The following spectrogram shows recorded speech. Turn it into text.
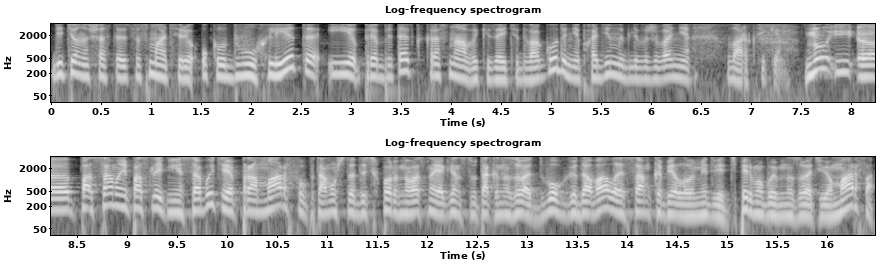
Детеныши остаются с матерью около двух лет и приобретают как раз на навыки за эти два года, необходимые для выживания в Арктике. Ну и э, по, самые последние события про Марфу, потому что до сих пор новостные агентства так и называют двухгодовалая самка белого медведя. Теперь мы будем называть ее Марфа.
